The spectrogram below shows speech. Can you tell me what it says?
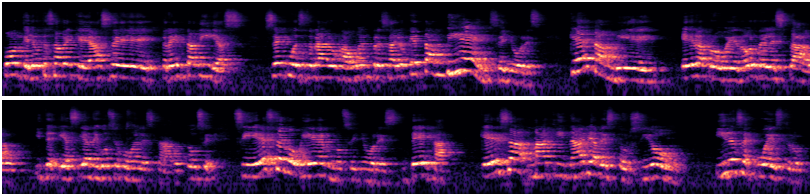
porque ya usted sabe que hace 30 días secuestraron a un empresario que también, señores, que también era proveedor del Estado y, hacía negocio con el Estado. Entonces, si este gobierno, señores, deja que esa maquinaria de extorsión y de secuestro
